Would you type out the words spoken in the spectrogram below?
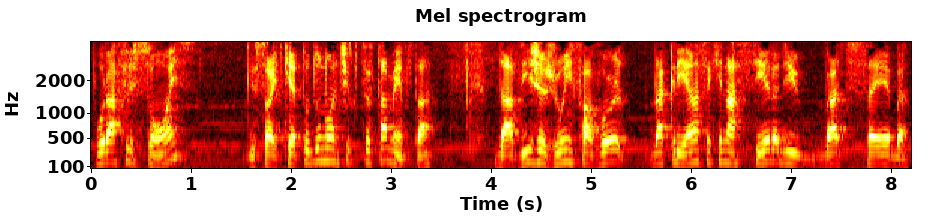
Por aflições, isso aqui é tudo no Antigo Testamento, tá? Davi jejua em favor da criança que nascera de Batseba,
